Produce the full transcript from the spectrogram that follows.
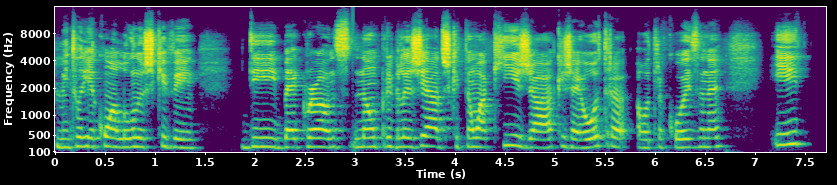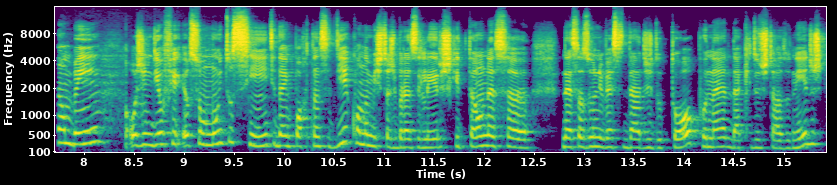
mentoria com alunos que vêm de backgrounds não privilegiados que estão aqui já, que já é outra outra coisa, né? E também, hoje em dia, eu, fico, eu, sou muito ciente da importância de economistas brasileiros que estão nessa, nessas universidades do topo, né, daqui dos Estados Unidos,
